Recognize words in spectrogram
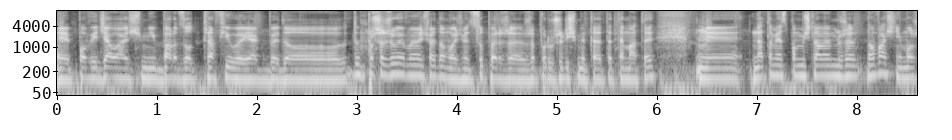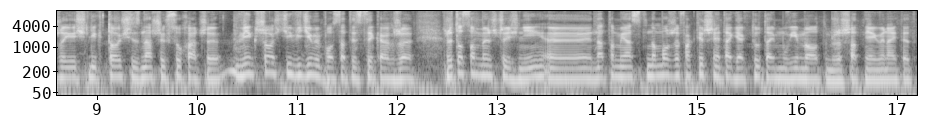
y, powiedziałaś mi bardzo trafiły jakby do, poszerzyły moją świadomość, więc super, że, że poruszyliśmy te, te tematy. Natomiast pomyślałem, że no właśnie, może jeśli ktoś z naszych słuchaczy, w większości widzimy po statystykach, że, że to są mężczyźni, natomiast no może faktycznie tak jak tutaj mówimy o tym, że szatnia United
